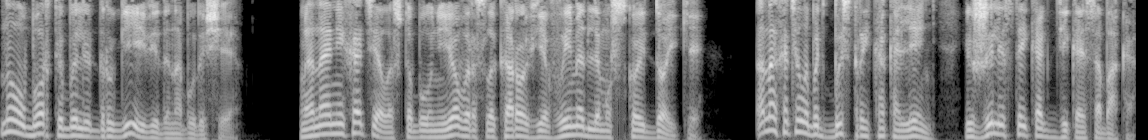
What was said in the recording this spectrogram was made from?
но у Борты были другие виды на будущее. Она не хотела, чтобы у нее выросло коровье вымя для мужской дойки. Она хотела быть быстрой, как олень, и жилистой, как дикая собака.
